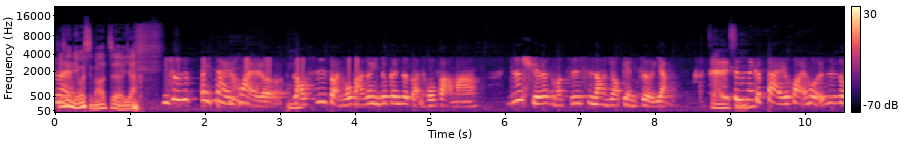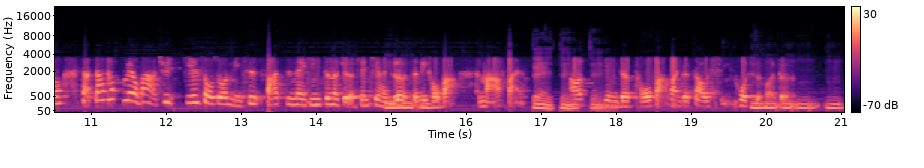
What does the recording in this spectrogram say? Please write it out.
就是你为什么要这样？你是不是被带坏了？老师短头发，所以你就跟着短头发吗？你就是学了什么知识，然后你就要变这样？就是那个带坏，或者是说，他他他没有办法去接受，说你是发自内心真的觉得天气很热，整理头发很麻烦。对对，然后剪个头发，换个造型或什么的。嗯嗯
